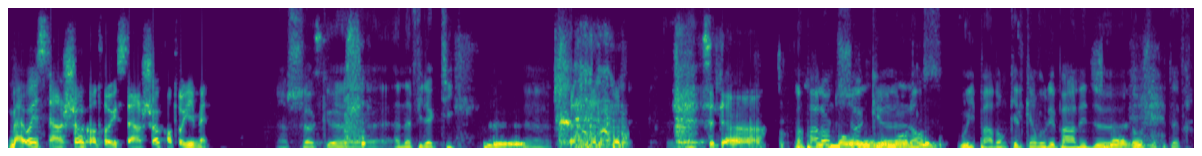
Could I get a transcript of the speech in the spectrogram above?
Bah ouais, c'était un choc entre, c'était un choc entre guillemets. Un choc euh, anaphylactique. Le- Euh, C'était un. en parlant de choc, euh, Lance. Oui, pardon, quelqu'un voulait parler de danger peut-être.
